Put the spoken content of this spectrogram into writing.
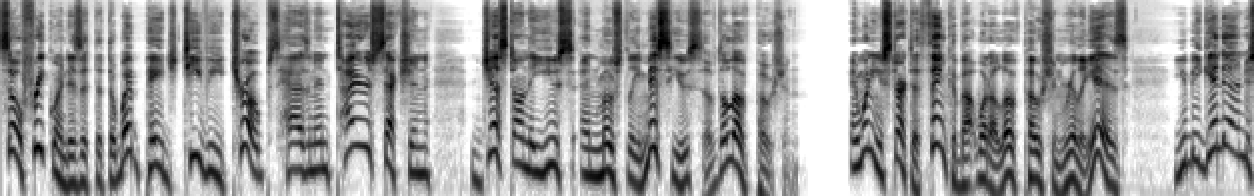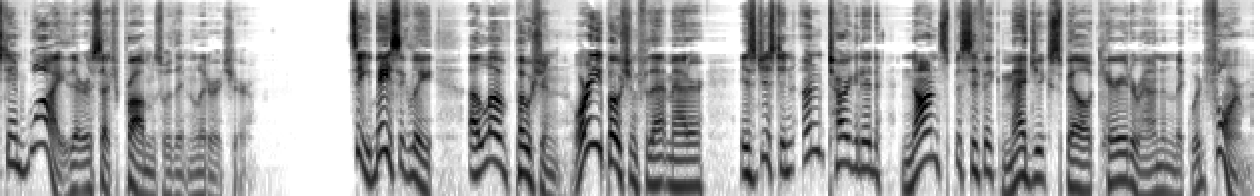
So frequent is it that the web page TV Tropes has an entire section just on the use and mostly misuse of the love potion. And when you start to think about what a love potion really is, you begin to understand why there are such problems with it in literature. See, basically, a love potion, or any potion for that matter, is just an untargeted, non-specific magic spell carried around in liquid form.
